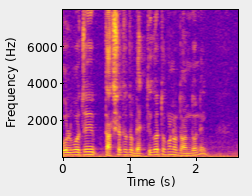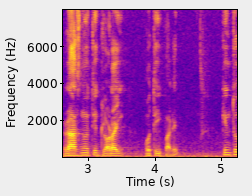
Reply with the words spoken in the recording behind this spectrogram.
বলব যে তার সাথে তো ব্যক্তিগত কোনো দ্বন্দ্ব নেই। রাজনৈতিক লড়াই হতেই পারে। কিন্তু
